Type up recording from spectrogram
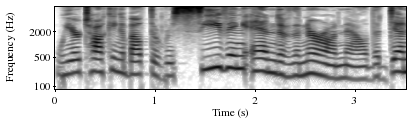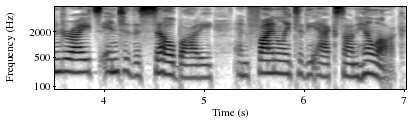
We are talking about the receiving end of the neuron now, the dendrites into the cell body, and finally to the axon hillock.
